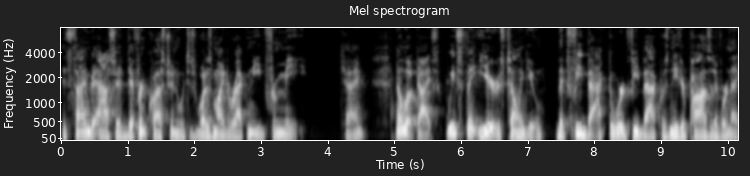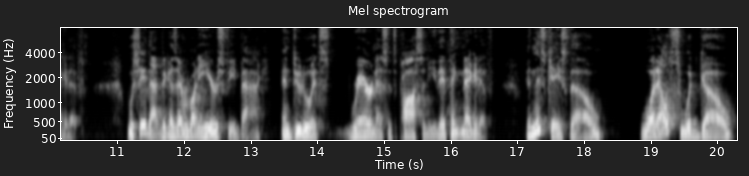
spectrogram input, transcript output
it's time to ask a different question, which is what is my direct need from me? Okay. Now look, guys, we've spent years telling you that feedback, the word feedback was neither positive or negative. We say that because everybody hears feedback and due to its rareness, its paucity, they think negative. In this case, though, what else would go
